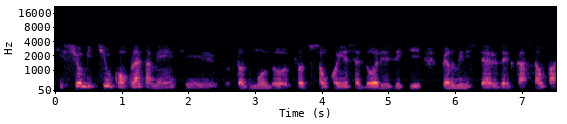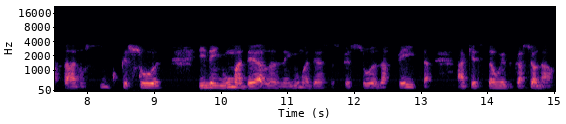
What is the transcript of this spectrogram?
que se omitiu completamente, todo mundo, todos são conhecedores de que pelo Ministério da Educação passaram cinco pessoas e nenhuma delas, nenhuma dessas pessoas afeita a questão educacional.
